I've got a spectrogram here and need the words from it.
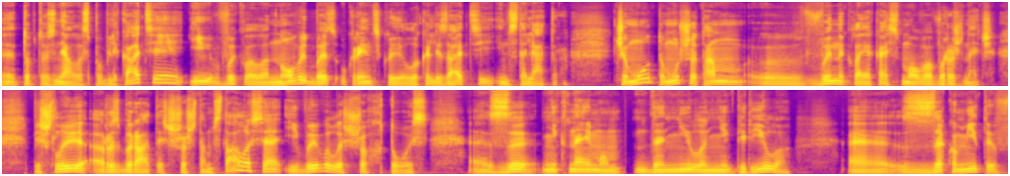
е, тобто зняла з публікації і виклала новий без української локалізації інсталятора. Чому? Тому що там е, виникла якась мова ворожнеча. Пішли розбирати, що ж там сталося, і виявилось, що хтось е, з нікнеймом Даніло Нігріло е, закомітив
